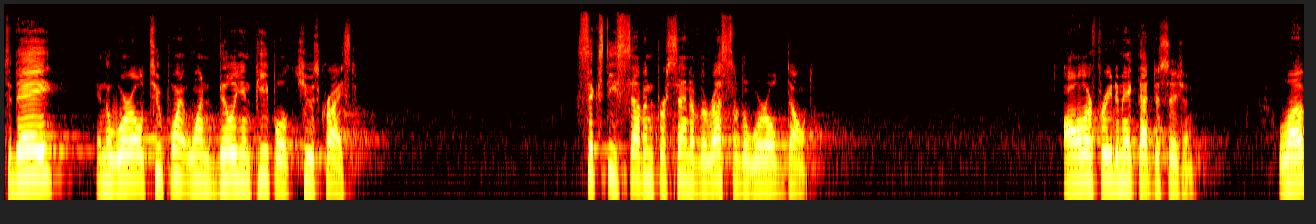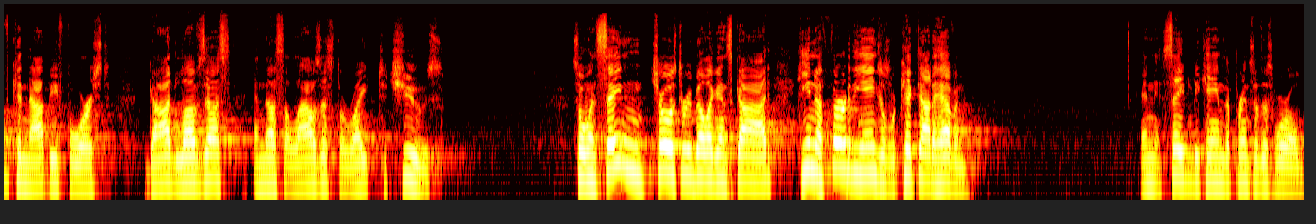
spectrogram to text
Today, in the world, 2.1 billion people choose Christ. 67% of the rest of the world don't. All are free to make that decision. Love cannot be forced. God loves us and thus allows us the right to choose. So when Satan chose to rebel against God, he and a third of the angels were kicked out of heaven. And Satan became the prince of this world.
